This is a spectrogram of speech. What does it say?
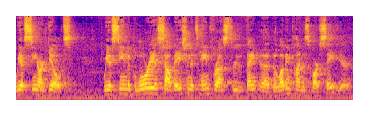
We have seen our guilt. We have seen the glorious salvation attained for us through the, thank, uh, the loving kindness of our Savior,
